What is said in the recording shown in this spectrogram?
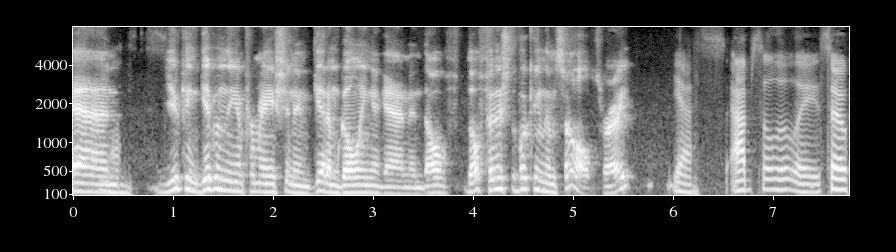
And you can give them the information and get them going again and they'll they'll finish the booking themselves right Yes, absolutely. So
